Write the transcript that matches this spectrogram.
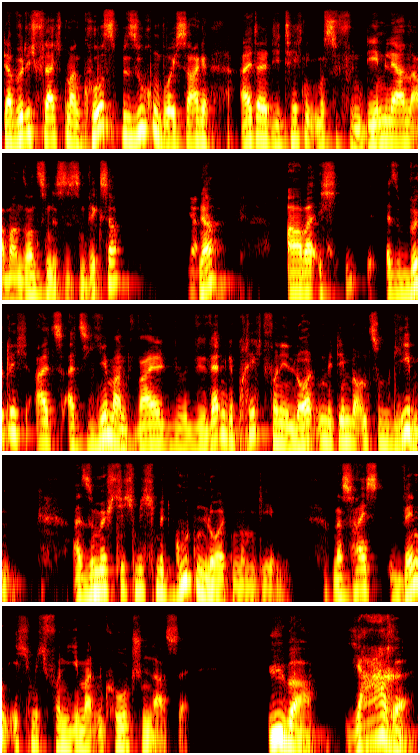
da würde ich vielleicht mal einen Kurs besuchen, wo ich sage, Alter, die Technik musst du von dem lernen, aber ansonsten ist es ein Wichser. Ja. ja? Aber ich, also wirklich als, als jemand, weil wir werden geprägt von den Leuten, mit denen wir uns umgeben. Also möchte ich mich mit guten Leuten umgeben. Und das heißt, wenn ich mich von jemandem coachen lasse, über Jahre,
